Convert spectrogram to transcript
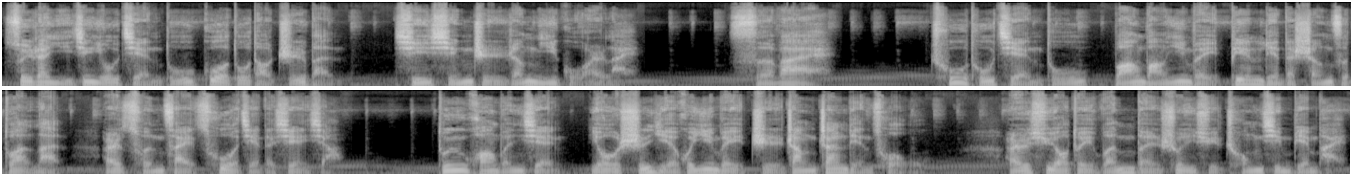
虽然已经由简牍过渡到纸本，其形制仍拟古而来。此外，出土简牍往往因为编连的绳子断烂而存在错剪的现象，敦煌文献有时也会因为纸张粘连错误而需要对文本顺序重新编排。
